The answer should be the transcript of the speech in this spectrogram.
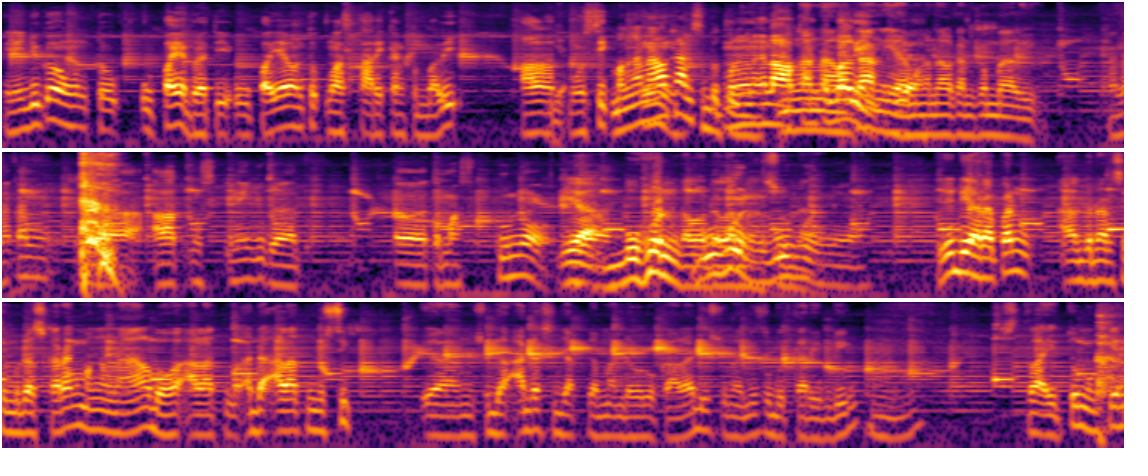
ini juga untuk upaya berarti upaya untuk melestarikan kembali alat Ya, musik mengenalkan ini. sebetulnya mengenalkan, kembali ya ya. mengenalkan kembali karena kan ya, alat musik ini juga eh, termasuk kuno ya buhun kalau dalam buhun Sunda. buhun ya Jadi diharapkan uh, generasi muda sekarang mengenal bahwa alat ada alat musik yang sudah ada sejak zaman dahulu kala di Sunda disebut karinding. Setelah itu mungkin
